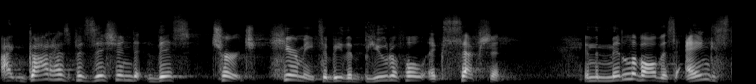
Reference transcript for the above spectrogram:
I, God has positioned this church, hear me, to be the beautiful exception. In the middle of all this angst,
